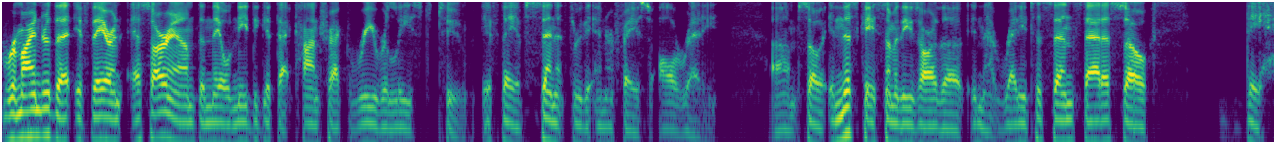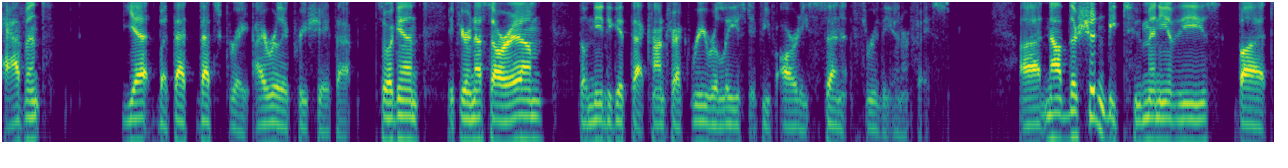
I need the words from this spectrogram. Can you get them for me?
reminder that if they are an SRM, then they will need to get that contract re-released too, if they have sent it through the interface already. Um, so in this case, some of these are the in that ready to send status. So they haven't yet, but that that's great. I really appreciate that. So again, if you're an SRM, they'll need to get that contract re-released if you've already sent it through the interface. Uh, now there shouldn't be too many of these, but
